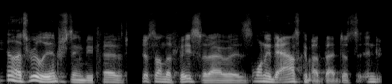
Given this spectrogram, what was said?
Yeah, that's really interesting because just on the face of it, I was wanting to ask about that, just in,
